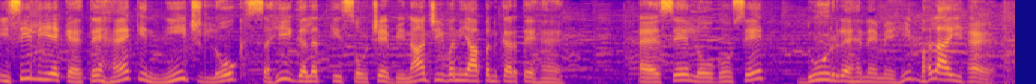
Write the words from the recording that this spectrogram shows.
इसीलिए कहते हैं कि नीच लोग सही गलत की सोचे बिना जीवन यापन करते हैं। ऐसे लोगों से दूर रहने में ही भलाई है।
